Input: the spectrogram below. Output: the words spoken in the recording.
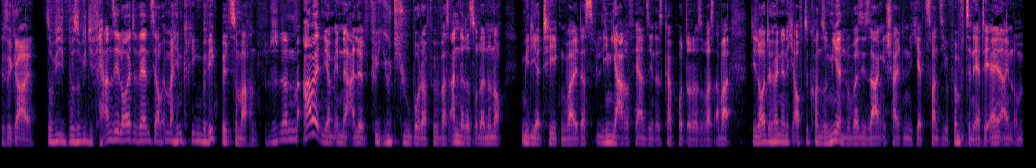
Ist egal. So wie, so wie die Fernsehleute werden es ja auch immer hinkriegen, Bewegtbild zu machen. Dann arbeiten die am Ende alle für YouTube oder für was anderes oder nur noch Mediatheken, weil das lineare Fernsehen ist kaputt oder sowas. Aber die Leute hören ja nicht auf zu konsumieren, nur weil sie sagen, ich schalte nicht jetzt 20.15 Uhr RTL ein, um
